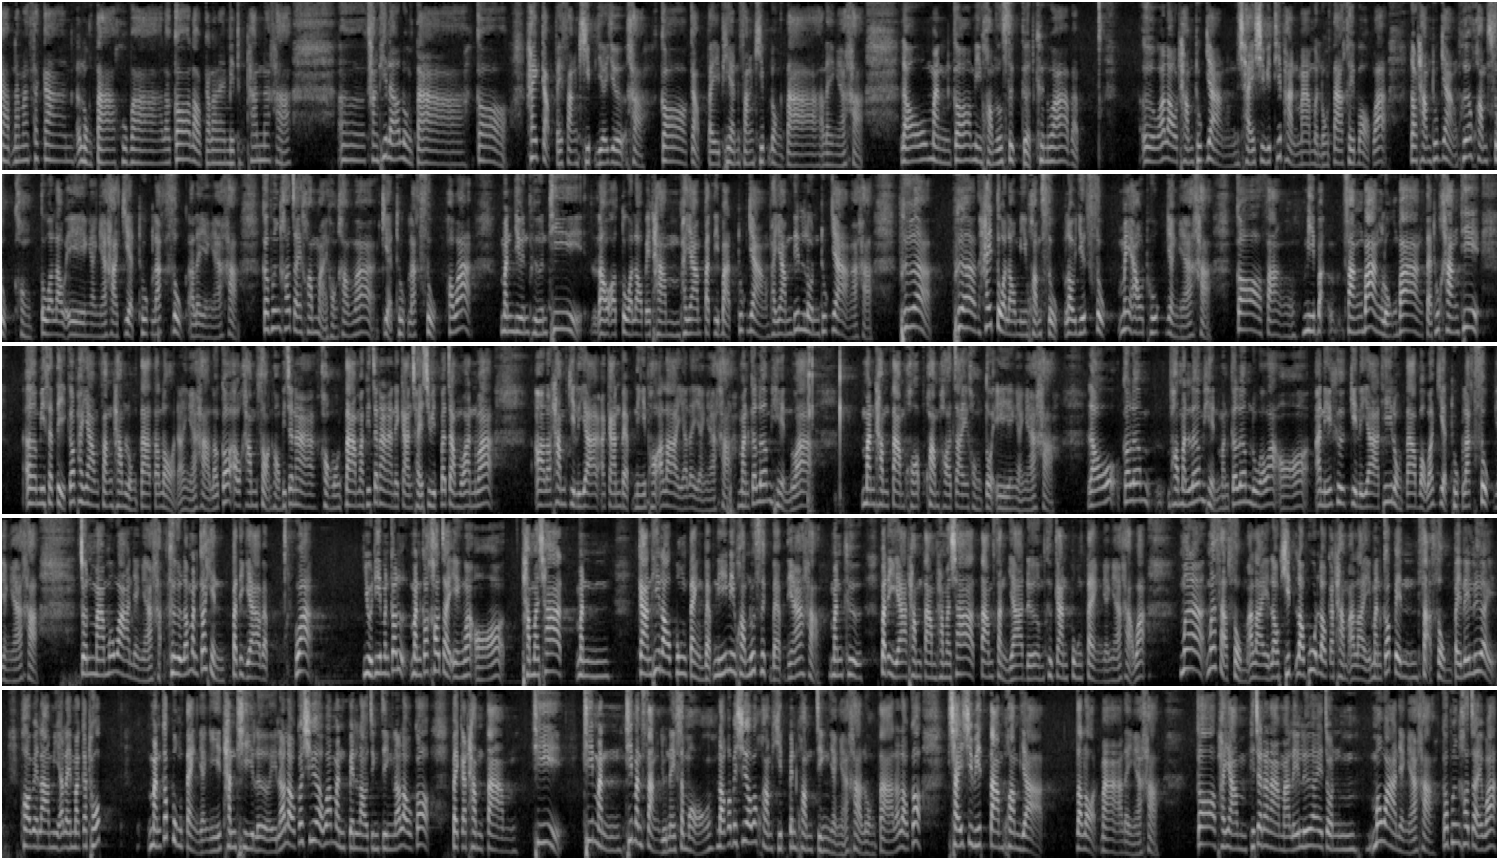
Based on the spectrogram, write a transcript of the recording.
กับนมัสการหลวงตาครูบา แล้วก็เหล่ากัลยาณมิตรทุกท่านนะคะครั้งที่แล้วหลวงตาก็ให้กลับไปฟังคลิปเยอะๆค่ะ ก็กลับไปเพียรฟังคลิปหลวงตาอะไรอย่างเงี้ยค่ะ แล้วมันก็มีความรู้สึกเกิดขึ้นว่าแบบเออว่าเราทำทุกอย่างใช้ชีวิตที่ผ่านมาเหมือนหลวงตาเคยบอกว่า เราทำทุกอย่างเพื่อความสุขของตัวเราเองอย่างเงี้ยค่ะ เกียรติทุกรักสุขอะไรอย่างเงี้ยค่ะ ก็เพิ่งเข้าใจความหมายของคำว่าเกียรติทุกรักสุข เพราะว่า มันยืนพื้นที่เราเอาตัวเราไปทำพยายามปฏิบัติทุกอย่างพยายามดิ้นรนทุกอย่างอะค่ะ เพื่อเพื่อให้ตัวเรามีความสุข เรายึดสุขไม่เอาทุกข์อย่างเงี้ยค่ะ ก็ฟังมีฟังบ้างหลงบ้าง แต่ทุกครั้งที่เออมีสติก็พยายามฟังธรรมหลวงตาตลอดอะไรอย่างเงี้ยค่ะแล้วก็เอาคำสอนของพิจารณาของหลวงตามาพิจารณาในการใช้ชีวิตประจำวันว่าเอ่อเราทำกิริยาอาการแบบนี้เพราะอะไรอะไรอย่างเงี้ยค่ะ มันก็เริ่มเห็นว่า มันทำตามความพอใจของตัวเองอย่างเงี้ยค่ะ แล้วก็เริ่มพอมันเริ่มเห็นมันก็เริ่มรู้ว่าอ๋ออันนี้คือกิริยาที่หลวงตาบอกว่าเกียรติทุกรักสุขอย่างเงี้ยค่ะ จนมาเมื่อวานอย่างเงี้ยค่ะ คือแล้วมันก็เห็นปฏิยาแบบว่าอยู่ดีมันก็มันก็เข้าใจเองว่าอ๋อธรรมชาติมันการที่เราปรุงแต่งแบบนี้มีความรู้สึกแบบเนี้ยค่ะ มันคือปฏิยาทำตามธรรมชาติตามสัญญาเดิม คือการปรุงแต่งอย่างเงี้ยค่ะว่า เมื่อเมื่อสะสมอะไร เราคิดเราพูดเรากระทำอะไร มันก็เป็นสะสมไปเรื่อยๆ พอเวลามีอะไรมากระทบ มันก็ปรุงแต่งอย่างนี้ทันทีเลย แล้วเราก็เชื่อว่ามันเป็นเราจริง ๆ แล้วเราก็ไปกระทำตามที่ที่มันที่มันสั่งอยู่ในสมอง เราก็ไปเชื่อว่าความคิดเป็นความจริงอย่างเงี้ยค่ะ หลวงตา แล้วเราก็ใช้ชีวิตตามความอยากตลอดมาอะไรอย่างเงี้ยค่ะ ก็พยายามพิจารณามาเรื่อยๆ จนเมื่อวานอย่างเงี้ยค่ะ ก็เพิ่งเข้าใจว่า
